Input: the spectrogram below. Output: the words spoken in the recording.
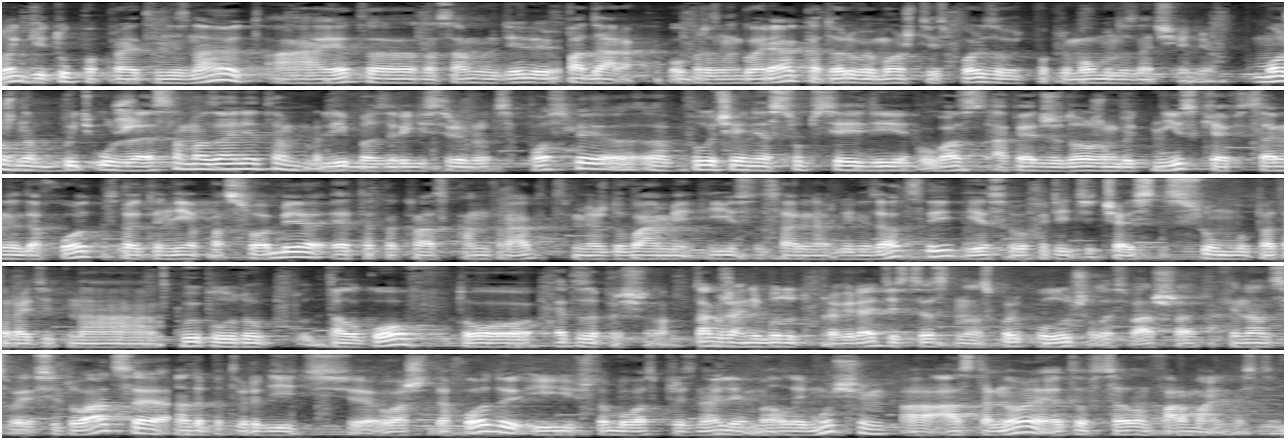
Многие тупо про это не знают, а это на самом деле подарок, образно говоря, который вы можете использовать по прямому назначению. Можно быть уже самозанятым, либо зарегистрироваться после э, получения субсидии. У вас, опять же, должен быть низкий официальный доход. Это не пособие, это как раз контракт между вами и социальной организацией. Если вы хотите часть суммы потратить на выплату долгов, то это запрещено. Также они будут проверять, естественно, насколько улучшилась ваша финансовая ситуация. Надо подтвердить ваши доходы и чтобы вас признали малоимущим, а остальное это в целом формальности.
